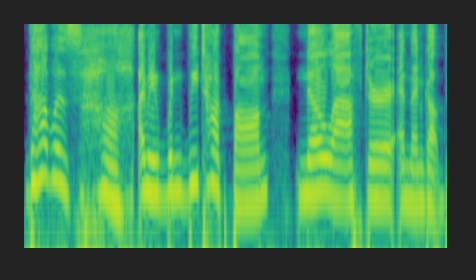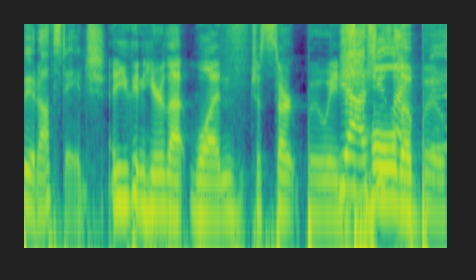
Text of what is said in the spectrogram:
that was, I mean, when we talk bomb, no laughter, and then got booed off stage. and you can hear that one just start booing. Yeah, just hold like, a boo.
